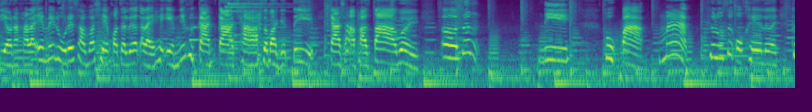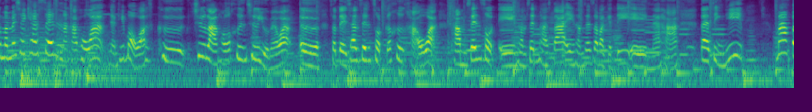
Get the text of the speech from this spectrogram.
เดียวนะคะ และเอ็มไม่รู้ด้วยซ้ำว่าเชฟเขาจะเลือกอะไรให้เอ็มนี่คือการกาชาสปาเกตตี้กาชาพาสต้าเว้ยเออซึ่งดีถูกปาก มาก คือรู้สึกโอเคเลย คือมันไม่ใช่แค่เส้นนะคะ เพราะว่าอย่างที่บอกว่าคือชื่อร้านเขาก็ขึ้นชื่ออยู่ไหมว่าเออสเตชันเส้นสดก็คือเขาอะทำเส้นสดเองทำเส้นพาสต้าเองทำเส้นสปาเกตตี้เองนะคะ แต่สิ่งที่มากไป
